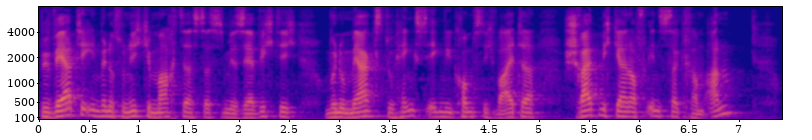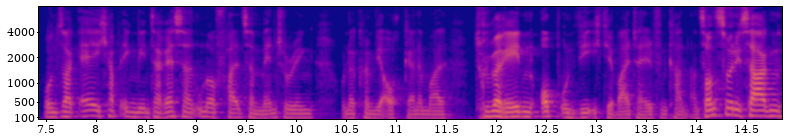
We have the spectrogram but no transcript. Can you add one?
bewerte ihn, wenn du es noch nicht gemacht hast. Das ist mir sehr wichtig. Und wenn du merkst, du hängst irgendwie, kommst nicht weiter, schreib mich gerne auf Instagram an und sag, ey, ich habe irgendwie Interesse an unaufhaltsamem Mentoring und da können wir auch gerne mal drüber reden, ob und wie ich dir weiterhelfen kann. Ansonsten würde ich sagen,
